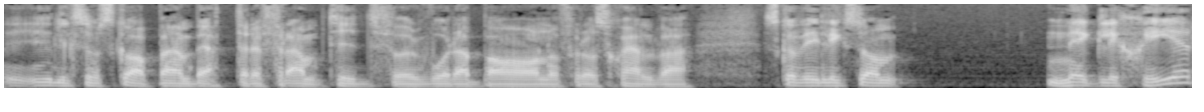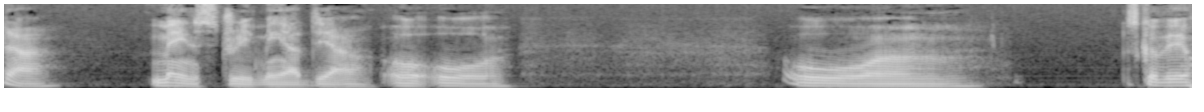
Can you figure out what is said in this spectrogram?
liksom skapa en bättre framtid för våra barn och för oss själva. Ska vi liksom negligera mainstream media och, och, och ska vi,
